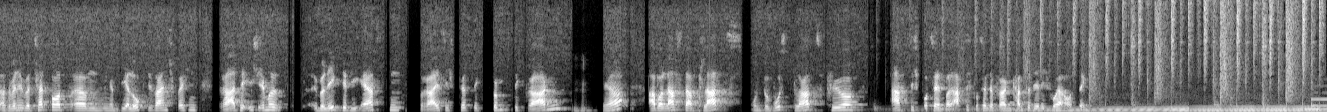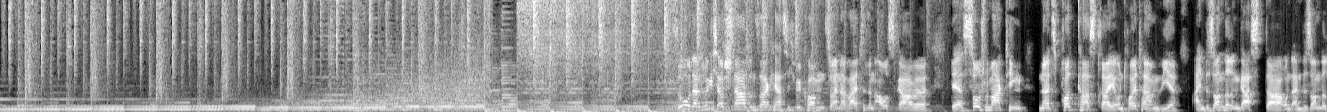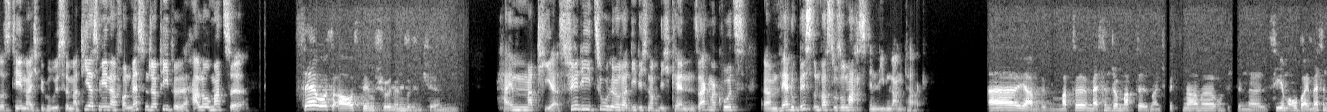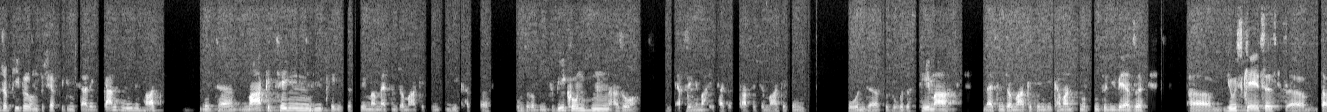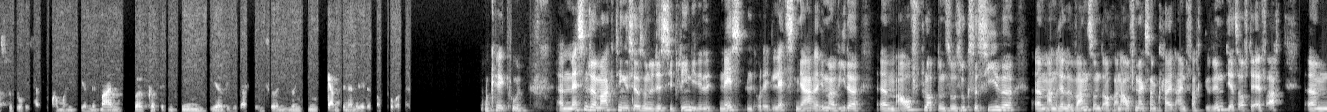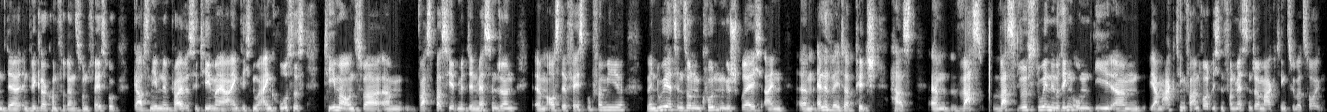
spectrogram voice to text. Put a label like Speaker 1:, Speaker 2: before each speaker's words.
Speaker 1: Also wenn wir über Chatbot ähm, Dialogdesign sprechen, rate ich immer, überleg dir die ersten 30, 40, 50 Fragen, mhm. ja, aber lass da Platz und bewusst Platz für 80 Prozent, weil 80 Prozent der Fragen kannst du dir nicht vorher ausdenken.
Speaker 2: Ich auf Start und sage herzlich willkommen zu einer weiteren Ausgabe der Social Marketing Nerds Podcast Reihe. Und heute haben wir einen besonderen Gast da und ein besonderes Thema. Ich begrüße Matthias Mehner von Messenger People. Hallo Matze.
Speaker 1: Servus aus dem schönen München.
Speaker 2: Hi Matthias. Für die Zuhörer, die dich noch nicht kennen, sag mal kurz, ähm, wer du bist und was du so machst den lieben langen Tag.
Speaker 1: Äh, ja, Mathe, Messenger Mathe ist mein Spitzname und ich bin äh, CMO bei Messenger People und beschäftige mich da den ganzen lieben Tag mit äh, Marketing. Wie kriege ich das Thema Messenger Marketing in die Köpfe unserer B2B-Kunden? Also in erster Linie mache ich halt das klassische Marketing und äh, versuche das Thema Messenger Marketing, wie kann man es nutzen für diverse ähm, Use Cases, ähm, das versuche ich halt zu kommunizieren mit meinem zwölfköpfigen Team hier, wie gesagt, in schönen München, ganz in der Nähe des Oktoberfests.
Speaker 2: Okay, cool. Ähm, Messenger Marketing ist ja so eine Disziplin, die die nächsten oder die letzten Jahre immer wieder ähm, aufploppt und so sukzessive ähm, an Relevanz und auch an Aufmerksamkeit einfach gewinnt. Jetzt auf der F8, ähm, der Entwicklerkonferenz von Facebook, gab es neben dem Privacy-Thema ja eigentlich nur ein großes Thema und zwar, ähm, was passiert mit den Messengern ähm, aus der Facebook-Familie. Wenn du jetzt in so einem Kundengespräch einen ähm, Elevator-Pitch hast, ähm, was, was wirfst du in den Ring, um die ähm, ja, Marketingverantwortlichen von Messenger Marketing zu überzeugen?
